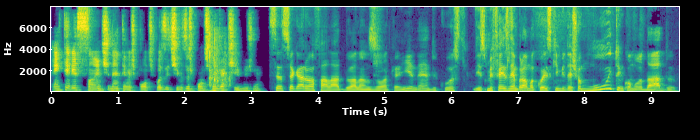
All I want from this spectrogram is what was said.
É interessante, né? Tem os pontos positivos e os pontos negativos, né? Vocês chegaram a falar do Alan Zoka aí, né? De custo. Isso me fez lembrar uma coisa que me deixou muito incomodado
